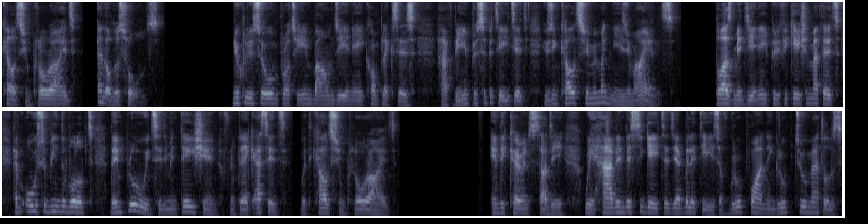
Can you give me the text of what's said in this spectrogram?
calcium chloride, and other salts. Nucleosome protein bound DNA complexes have been precipitated using calcium and magnesium ions. Plasmid DNA purification methods have also been developed that employed sedimentation of nucleic acids with calcium chloride. In the current study, we have investigated the abilities of group 1 and group 2 metals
